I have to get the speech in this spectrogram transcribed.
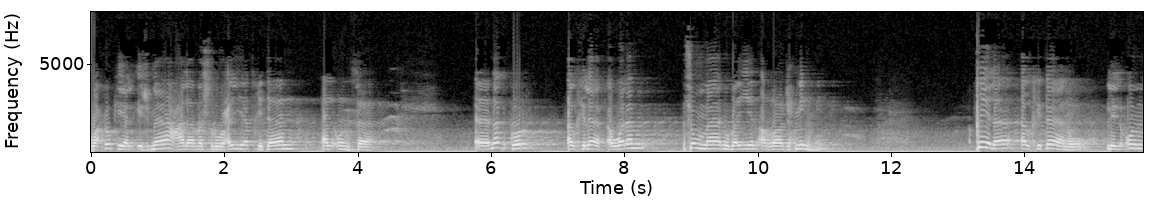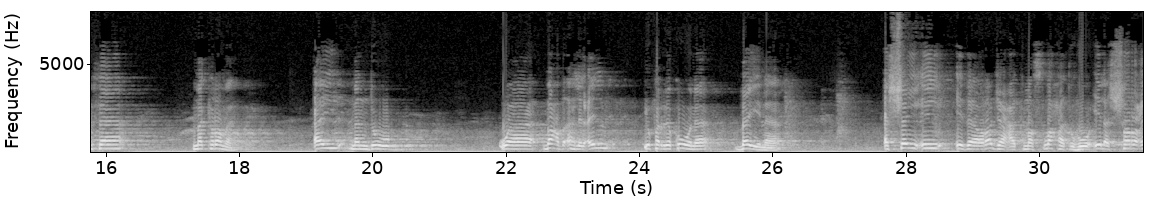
وحكي الإجماع على مشروعية ختان الأنثى. آه نذكر الخلاف أولا ثم نبين الراجح منه. قيل الختان للأنثى مكرمة. أي مندوب. وبعض أهل العلم يفرقون بين الشيء إذا رجعت مصلحته إلى الشرع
